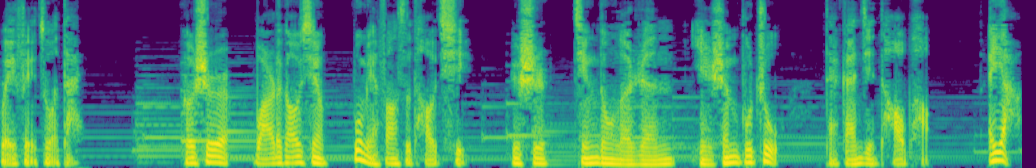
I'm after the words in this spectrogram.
为非作歹。可是玩的高兴，不免放肆淘气，于是。惊动了人，隐身不住，得赶紧逃跑。哎呀，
